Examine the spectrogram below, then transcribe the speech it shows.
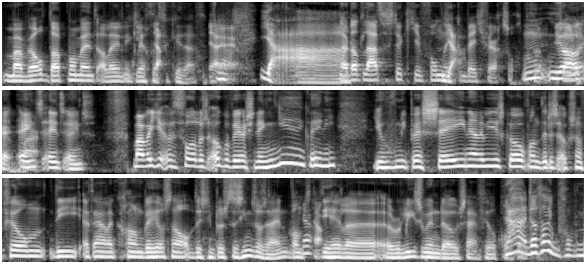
maar wel dat moment alleen. Ik leg het Ja. verkeerd uit. Ja, ja, ja. Ja. Nou, dat laatste stukje vond ik een beetje vergezocht. Mm, Ja, oké. Eens, eens, eens. Maar weet je, het voordeel is ook wel weer als je denkt, nee, ik weet niet. Je hoeft niet per se naar de bioscoop, want dit is ook zo'n film die uiteindelijk gewoon weer heel snel op Disney Plus te zien zal zijn. Want Ja. die hele eh, release windows zijn veel korter. Ja, dat had ik bijvoorbeeld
